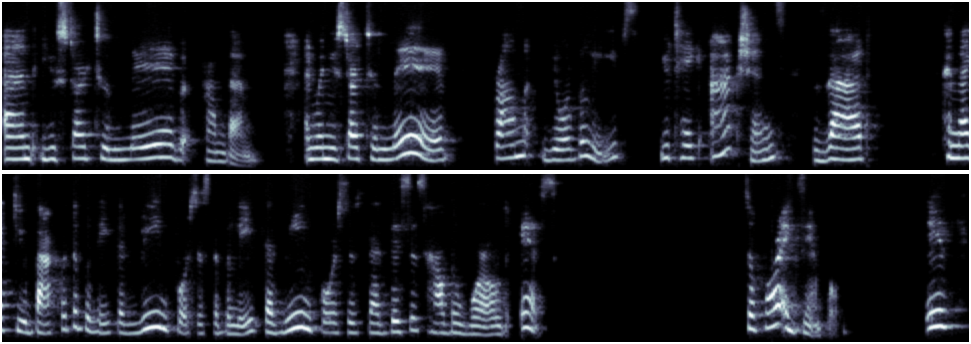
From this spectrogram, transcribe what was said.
and you start to live from them. And when you start to live from your beliefs, you take actions that connect you back with the belief that reinforces the belief that reinforces that this is how the world is. So, for example, if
